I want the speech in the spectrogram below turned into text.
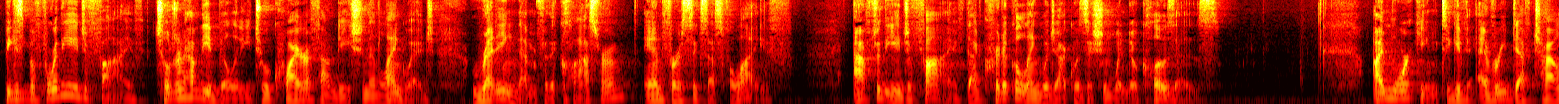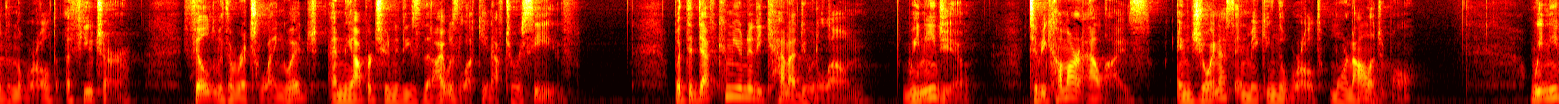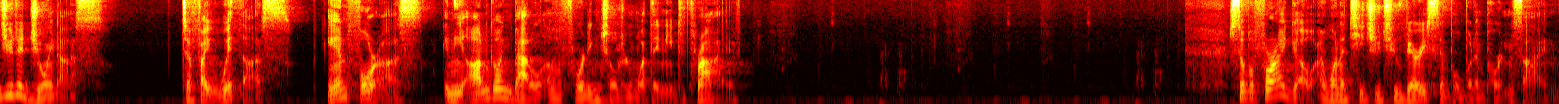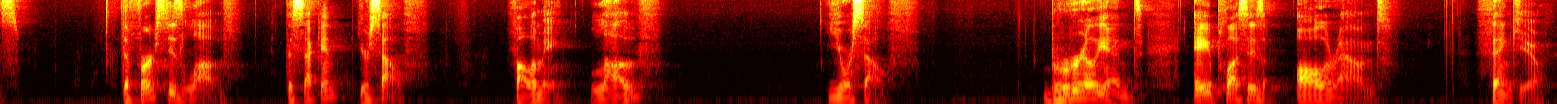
Because before the age of 5, children have the ability to acquire a foundation in language, readying them for the classroom and for a successful life. After the age of five, that critical language acquisition window closes. I'm working to give every deaf child in the world a future, filled with a rich language and the opportunities that I was lucky enough to receive. But the deaf community cannot do it alone. We need you to become our allies and join us in making the world more knowledgeable. We need you to join us, to fight with us and for us in the ongoing battle of affording children what they need to thrive. So, before I go, I want to teach you two very simple but important signs. The first is love, the second, yourself. Follow me. Love yourself. Brilliant. A pluses all around. Thank you.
